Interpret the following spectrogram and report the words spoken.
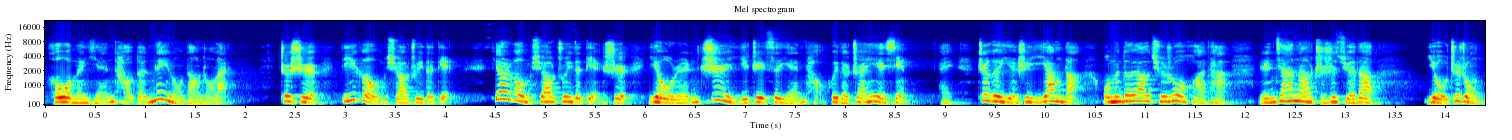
和我们研讨的内容当中来？这是第一个我们需要注意的点。第二个我们需要注意的点是，有人质疑这次研讨会的专业性。哎，这个也是一样的，我们都要去弱化它。人家呢，只是觉得有这种。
